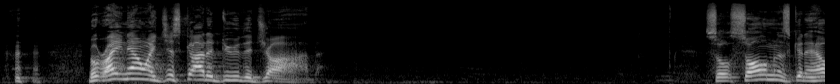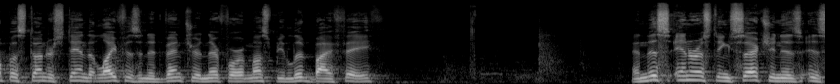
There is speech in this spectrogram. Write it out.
but right now, I just got to do the job. So, Solomon is going to help us to understand that life is an adventure and therefore it must be lived by faith. And this interesting section is, is,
